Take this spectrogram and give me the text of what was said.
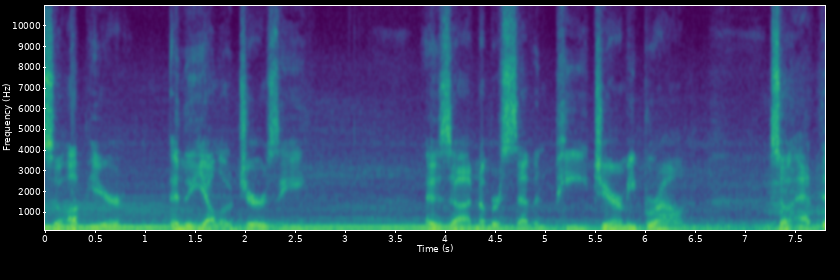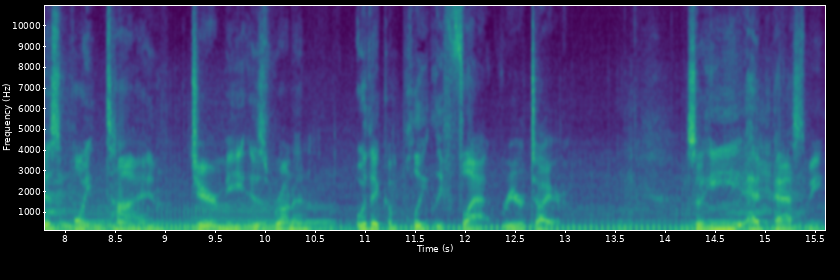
So up here in the yellow jersey is uh, number 7P, Jeremy Brown. So at this point in time, Jeremy is running with a completely flat rear tire. So he had passed me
